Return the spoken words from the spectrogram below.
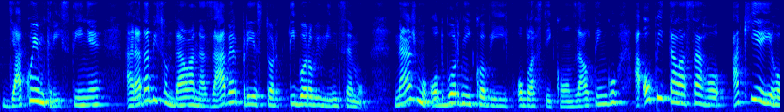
Ďakujem Kristíne a rada by som dala na záver priestor Tiborovi Vincemu, nášmu odborníkovi v oblasti konzultingu a opýtala sa ho, aký je jeho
